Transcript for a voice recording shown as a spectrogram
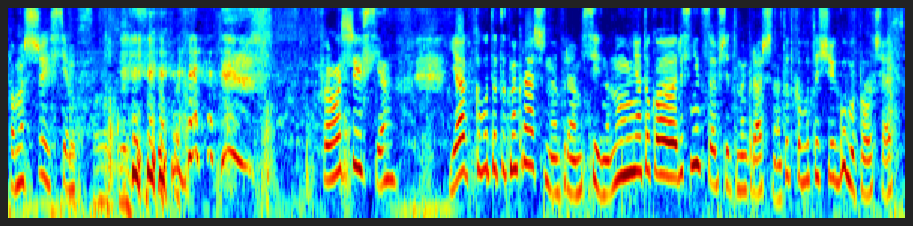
Помаши всем. Помаши всем. Я как будто тут накрашенная прям сильно. Ну, у меня только ресницы вообще-то накрашены, а тут как будто еще и губы получаются.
